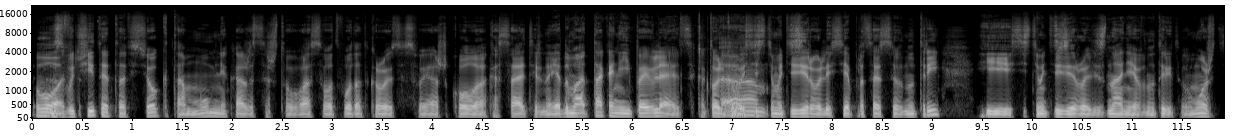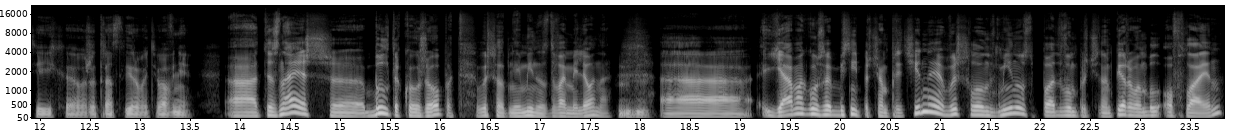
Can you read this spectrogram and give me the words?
Вот. Звучит это все к тому, мне кажется, что у вас вот-вот откроется своя школа касательно. Я думаю, так они и появляются. Как только вы Эм. систематизировали все процессы внутри и систематизировали знания внутри, то вы можете их э, уже транслировать вовне. А, ты знаешь, э, был такой уже опыт, вышел мне минус 2 миллиона, Мгм. А, Я могу уже объяснить, причем причины. Вышел он в минус по двум причинам. Первый, он был оффлайн.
